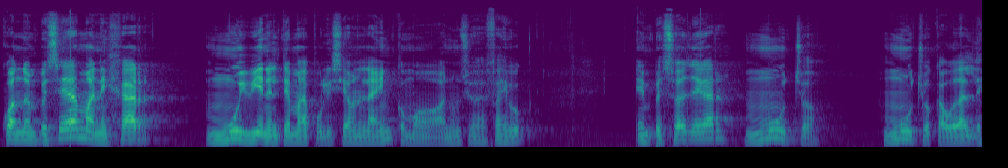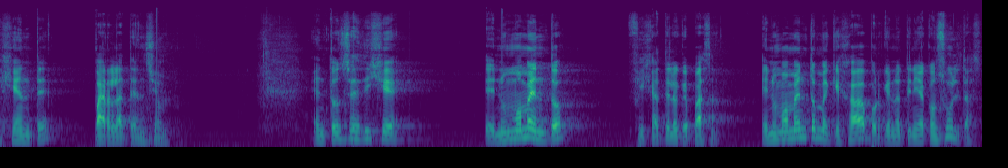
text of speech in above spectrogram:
cuando empecé a manejar muy bien el tema de publicidad online, como anuncios de Facebook, empezó a llegar mucho, mucho caudal de gente para la atención. Entonces dije, en un momento, fíjate lo que pasa, en un momento me quejaba porque no tenía consultas.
